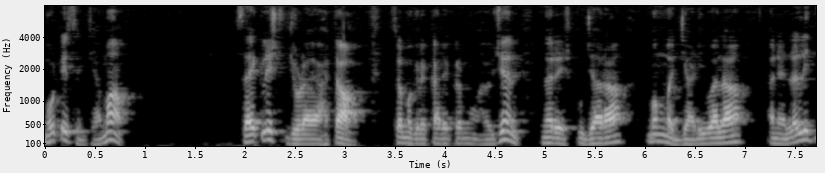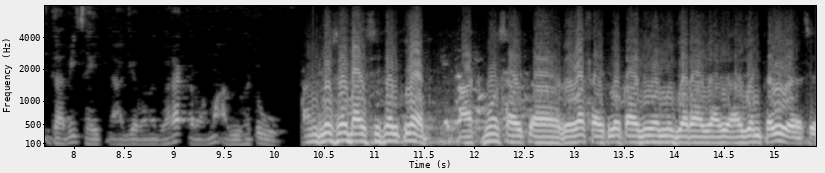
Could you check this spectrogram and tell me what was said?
મોટી સંખ્યામાં સાયકલિસ્ટ જોડાયા હતા. સમગ્ર કાર્યક્રમનું આયોજન નરેશ પુજારા, મોહમ્મદ જાડીવાલા અને લલિત ગાવી સહિતના આગેવાનો દ્વારા કરવામાં આવ્યું હતું. અંકલેશ્વર બાયસિકલ ક્લબ આઠમો રેવા સાયકલો કાર્નિવલનું જ્યારે આયોજન કરી રહ્યા છે,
